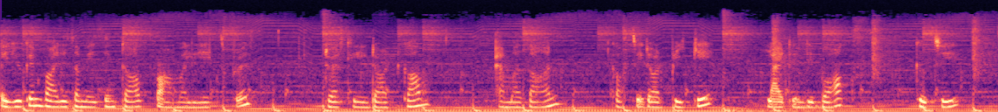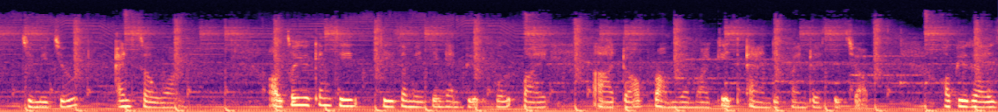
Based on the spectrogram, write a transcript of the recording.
uh, you can buy this amazing top from AliExpress dressly.com Amazon Costi.pk, Light in the Box, Gucci, Jimmy Choo, and so on. Also, you can see these amazing and beautiful buy uh, top from your market and different dresses shop. Hope you guys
